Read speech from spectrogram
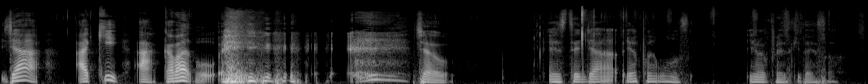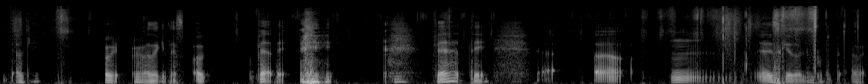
ya aquí acabado. Chao. Este, ya, ya podemos. Ya me puedes quitar eso. Ok. Ok, me vas a quitar eso. Okay. Espérate. Espérate. Uh, es que duele un poquito. A ver.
